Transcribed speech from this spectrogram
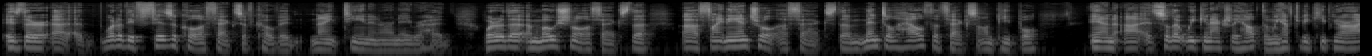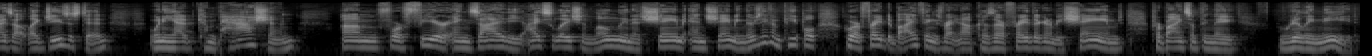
Is there uh, what are the physical effects of COVID nineteen in our neighborhood? What are the emotional effects, the uh, financial effects, the mental health effects on people? and uh, so that we can actually help them. We have to be keeping our eyes out like Jesus did when he had compassion um, for fear, anxiety, isolation, loneliness, shame, and shaming. There's even people who are afraid to buy things right now because they're afraid they're going to be shamed for buying something they really need.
